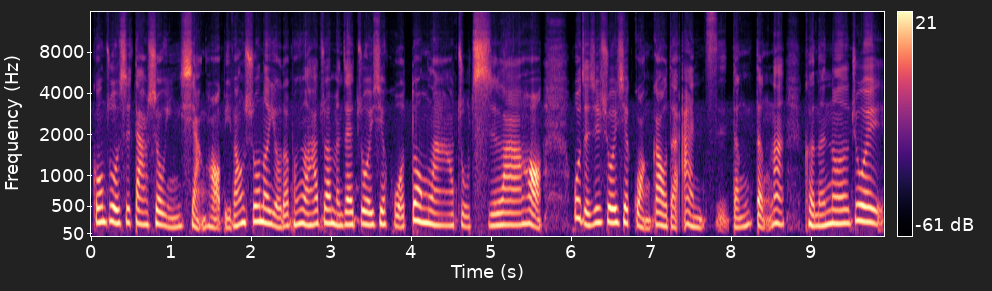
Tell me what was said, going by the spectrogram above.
工作是大受影响哈。比方说呢，有的朋友他专门在做一些活动啦、主持啦哈，或者是说一些广告的案子等等，那可能呢就会。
